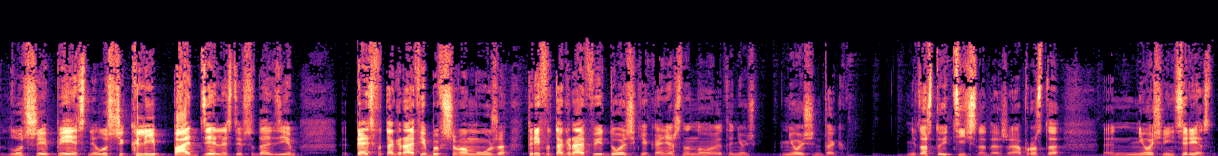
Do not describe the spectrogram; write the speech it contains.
лучшие песни, лучший клип по отдельности все дадим, пять фотографий бывшего мужа, три фотографии дочки, конечно, ну, это не очень, не очень так, не то что этично даже, а просто э, не очень интересно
